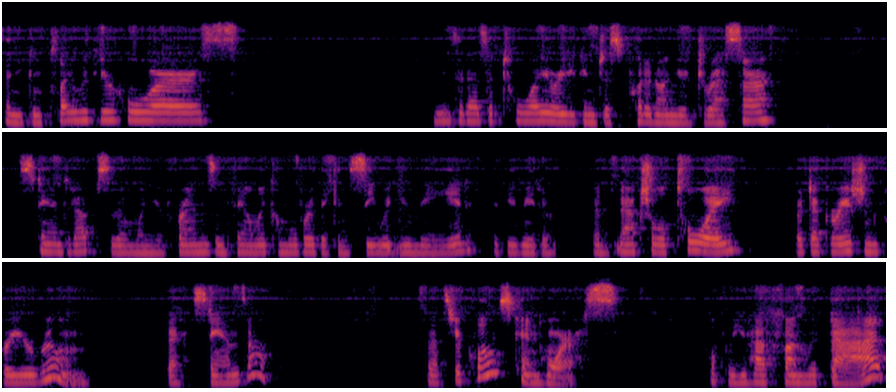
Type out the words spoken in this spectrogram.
Then you can play with your horse, use it as a toy, or you can just put it on your dresser, stand it up so then when your friends and family come over, they can see what you made, If you made a, an actual toy or decoration for your room that stands up. So that's your clothespin horse. Hopefully you have fun with that.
